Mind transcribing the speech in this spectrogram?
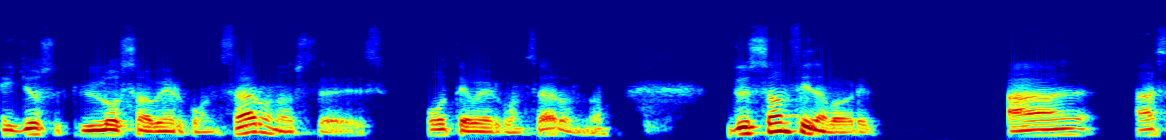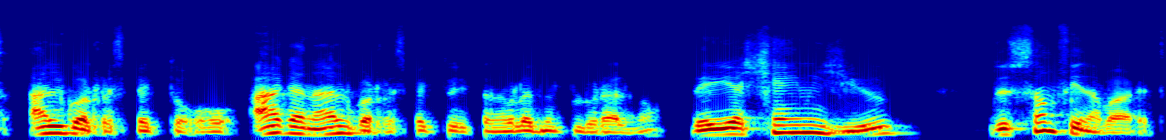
ellos los avergonzaron a ustedes o te avergonzaron, ¿no? Do something about it. Ha, haz algo al respecto o hagan algo al respecto si están hablando en plural, ¿no? They ashamed you, do something about it.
